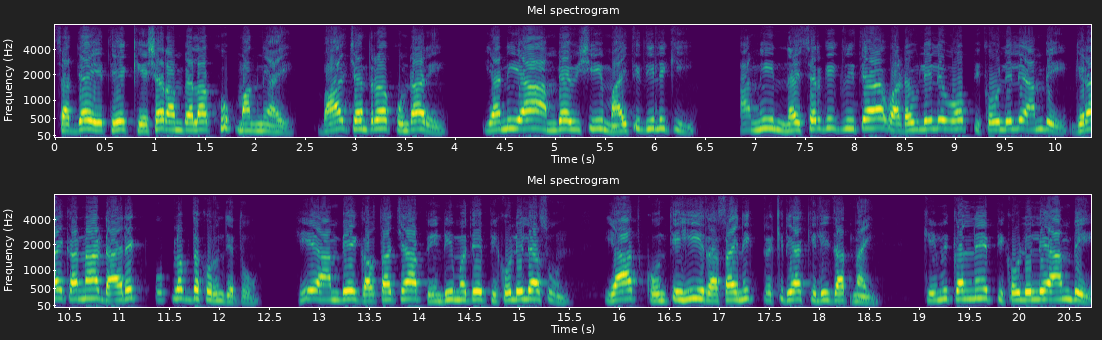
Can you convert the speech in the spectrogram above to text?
सध्या येथे केशर आंब्याला खूप मागणी आहे. बालचंद्र कुंडारे यांनी या आंब्याविषयी माहिती दिली की आम्ही नैसर्गिकरित्या वाढवलेले व पिकवलेले आंबे गिरायकांना डायरेक्ट उपलब्ध करून देतो. हे आंबे गवताच्या पेंडीमध्ये पिकवलेले असून यात कोणतीही रासायनिक प्रक्रिया केली जात नाही. केमिकलने पिकवलेले आंबे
